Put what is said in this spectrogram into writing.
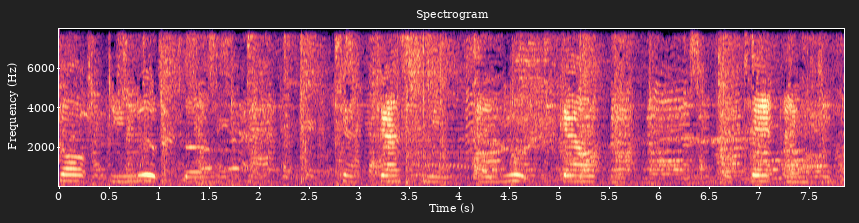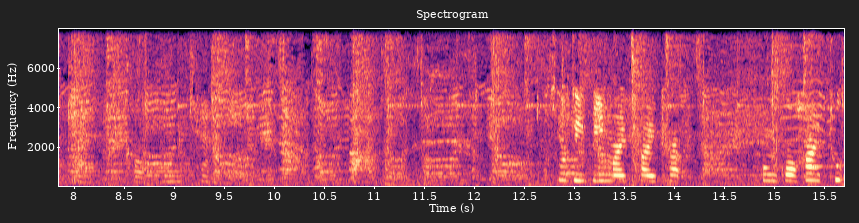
ความโชคดีเลือกเดินค่ะจากแจสมินอายุ9ปีประเทศอังกฤษค่ะขอบคุณค่ะ สวัสดีปีใหม่ไทยครับผมขอให้ทุก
